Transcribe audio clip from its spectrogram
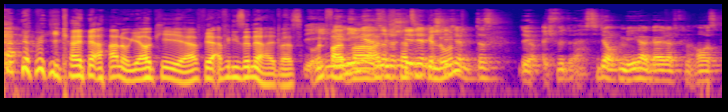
ja, wirklich keine Ahnung. Ja, okay, ja. Für, für die Sinne halt was. Und nee, nee, war, also das steht, ja, das steht ja, das, ja, ich würde, das sieht ja auch mega geil da drin aus.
